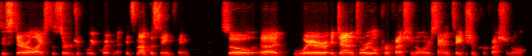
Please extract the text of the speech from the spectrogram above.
to sterilize the surgical equipment. It's not the same thing. So uh, where a janitorial professional or sanitation professional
